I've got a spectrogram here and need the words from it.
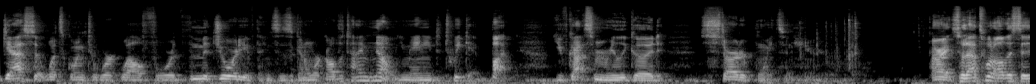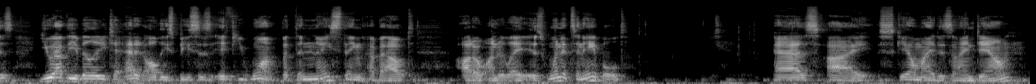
guess at what's going to work well for the majority of things. Is it going to work all the time? No, you may need to tweak it, but you've got some really good starter points in here. All right, so that's what all this is. You have the ability to edit all these pieces if you want, but the nice thing about auto underlay is when it's enabled, as I scale my design down,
